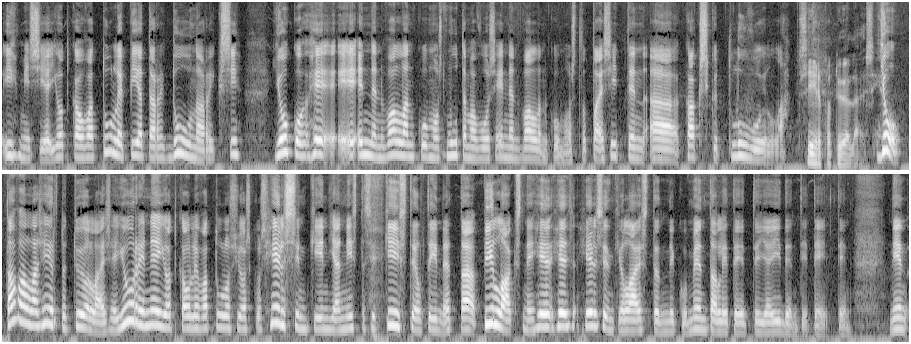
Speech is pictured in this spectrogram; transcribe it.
ihmisiä, jotka ovat tulleet Pietari duunariksi – joko he ennen vallankumousta, muutama vuosi ennen vallankumousta tai sitten äh, 20-luvuilla. Siirtotyöläisiä. Joo, tavallaan siirtotyöläisiä. Juuri ne, jotka olivat tulossa joskus Helsinkiin ja niistä sitten kiisteltiin, että pilaksi ne he, he, helsinkilaisten niin kuin mentaliteetin ja identiteetin. Niin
